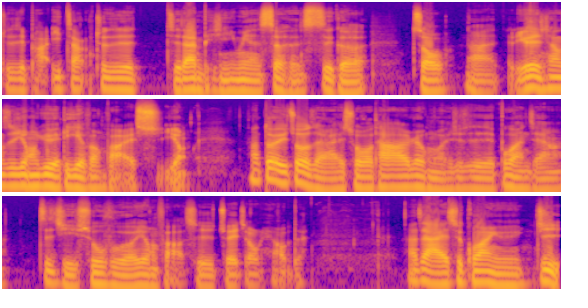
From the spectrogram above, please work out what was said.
就是把一张就是子弹笔记里面设成四个周，那有点像是用月历的方法来使用。那对于作者来说，他认为就是不管怎样，自己舒服的用法是最重要的。那再来是关于日，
